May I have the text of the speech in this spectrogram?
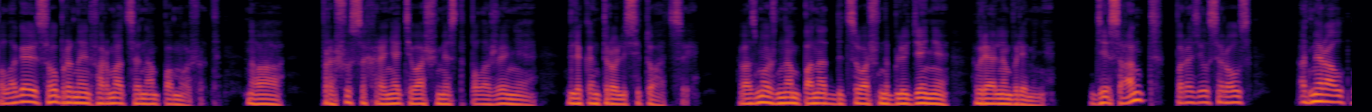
Полагаю, собранная информация нам поможет, но прошу сохранять ваше местоположение для контроля ситуации. Возможно, нам понадобится ваше наблюдение в реальном времени. «Десант?» — поразился Роуз. «Адмирал,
